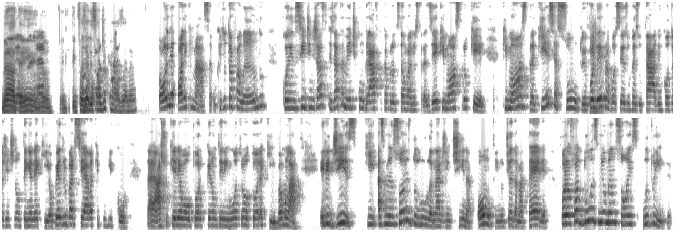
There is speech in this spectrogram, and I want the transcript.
Não, é, tem, não, tem, que, tem que fazer a lição de casa, né? Olha, olha que massa. O que tu está falando coincidem já, exatamente com o gráfico que a produção vai nos trazer, que mostra o quê? Que mostra que esse assunto, eu vou ler para vocês o resultado enquanto a gente não tem ele aqui. É o Pedro Barciela que publicou. Tá? Acho que ele é o autor, porque não tem nenhum outro autor aqui. Vamos lá. Ele diz que as menções do Lula na Argentina ontem, no dia da matéria, foram só duas mil menções no Twitter.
